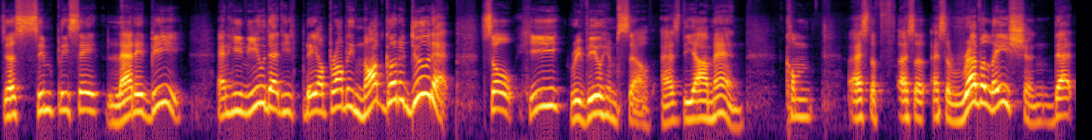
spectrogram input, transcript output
just simply say, let it be. And he knew that he, they are probably not going to do that. So he revealed himself as the Amen, com, as, the, as, a, as a revelation that,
